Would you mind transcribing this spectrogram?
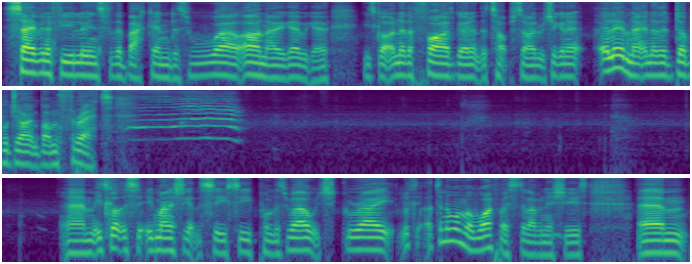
saving a few loons for the back end as well. Oh no, there we go. He's got another five going at the top side which are going to eliminate another double giant bomb threat. Um, he's got the he managed to get the CC pull as well, which is great. Look, I don't know why my Wi-Fi is still having issues. Um,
